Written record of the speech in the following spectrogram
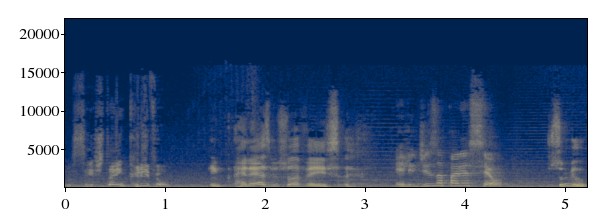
Você está incrível. Renésimo, sua vez. Ele desapareceu. Sumiu.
